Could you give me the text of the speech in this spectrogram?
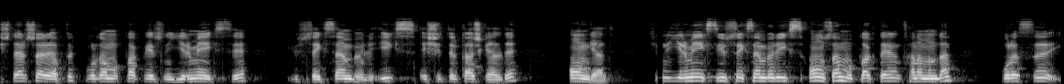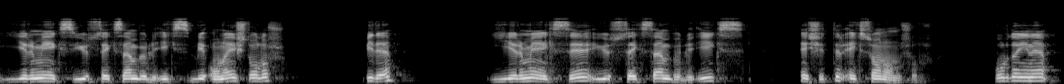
İşler şöyle yaptık. Burada mutlak değer içinde 20 eksi 180 bölü x eşittir kaç geldi? 10 geldi. Şimdi 20 eksi 180 bölü x 10 ise mutlak değerin tanımından burası 20 eksi 180 bölü x bir 10'a eşit olur. Bir de 20 eksi 180 bölü x eşittir eksi 10 olmuş olur. Burada yine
